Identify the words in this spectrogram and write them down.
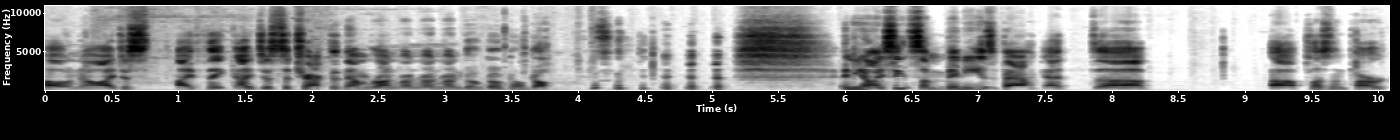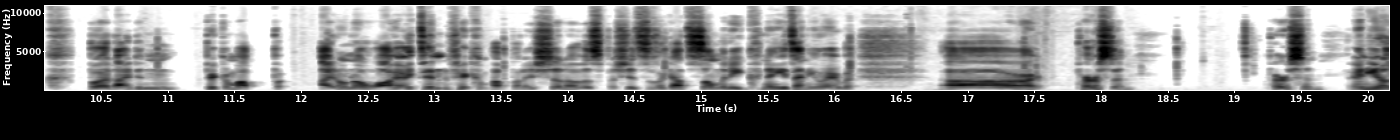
Oh no, I just... I think I just attracted them. Run, run, run, run, go, go, go, go. and you know, I seen some minis back at uh, uh, Pleasant Park, but I didn't pick them up. I don't know why I didn't pick them up, but I should have, especially since I got so many grenades anyway, but... Alright, person. Person. And you know,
